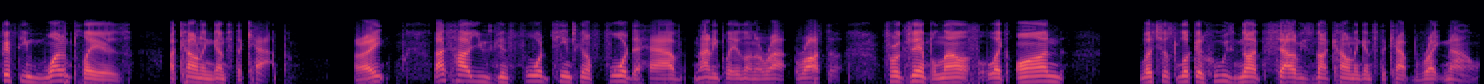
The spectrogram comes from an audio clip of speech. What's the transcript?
51 players are counting against the cap, all right? That's how you can afford teams can afford to have 90 players on the ra- roster. For example, now like on, let's just look at who's not salaries not counting against the cap right now.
